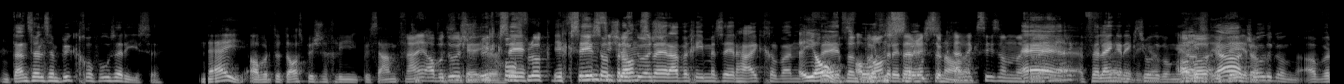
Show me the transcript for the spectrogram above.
Und dann soll es einen Bückhoff rausreißen. Nein, aber du das bist ein bisschen besänftigt. Nein, aber du hast okay. ich, sehe, ich sehe so Transfer hast... einfach immer sehr heikel, wenn ja, Fans ein Transfer ist so keine gewesen, sondern eine Verlängerung. Äh, Verlängerung, Entschuldigung. Ja, aber, ja, Entschuldigung. Aber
